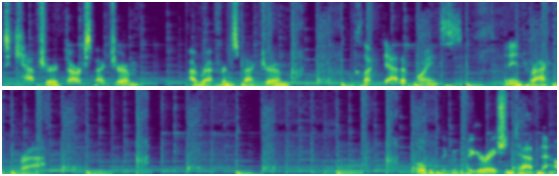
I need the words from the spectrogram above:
to capture a dark spectrum, a reference spectrum, collect data points, and interact with the graph. Open the Configuration tab now.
